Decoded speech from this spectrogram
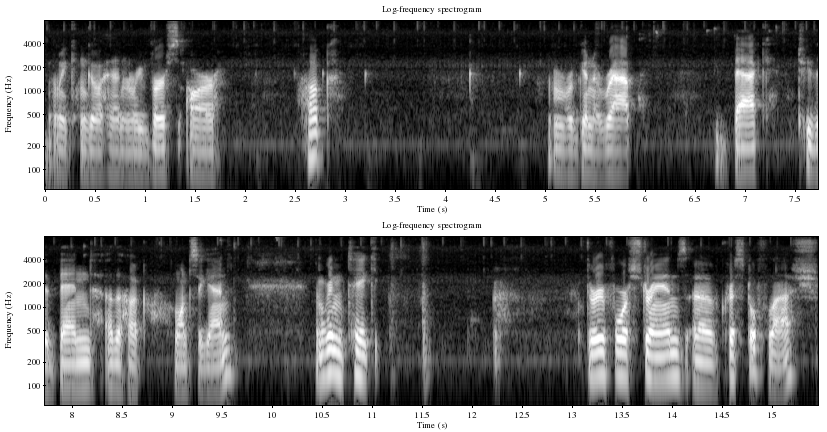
Then we can go ahead and reverse our hook. And we're going to wrap back to the bend of the hook once again. I'm going to take three or four strands of krystal flash.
